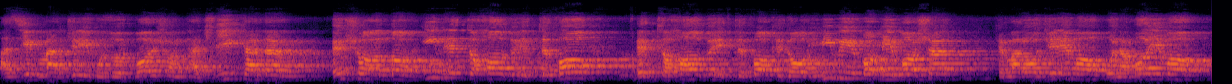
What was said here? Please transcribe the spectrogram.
از یک مرجع بزرگوارشان تجلیل کردن. الله این اتحاد و اتفاق اتحاد و اتفاق دائمی می باشد که مراجع ما علمای ما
